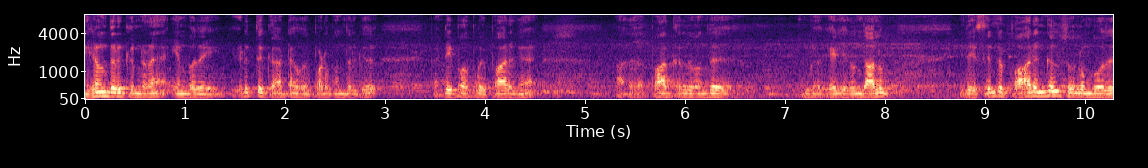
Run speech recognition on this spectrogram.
நிகழ்ந்திருக்கின்றன என்பதை எடுத்துக்காட்டாக ஒரு படம் வந்திருக்கு. கண்டிப்பாக போய் பாருங்கள் அதை பார்க்குறது வந்து உங்கள் கையில் இருந்தாலும் இதை சென்று பாருங்கள் சொல்லும்போது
